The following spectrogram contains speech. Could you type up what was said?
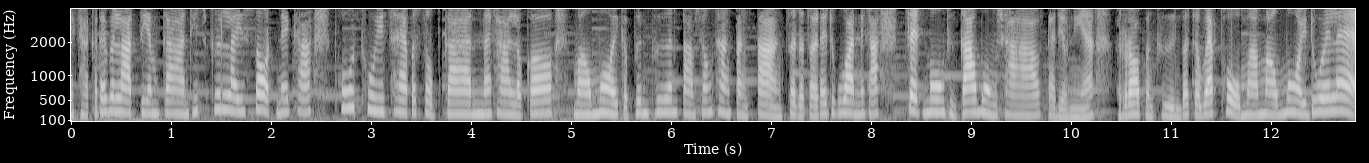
นะคะก็ได้เวลาเตรียมการที่จะขึ้นไลฟ์สดนะคะ พูดคุยแชร์ประสบการณ์นะคะ แล้วก็เมาส์มอยกับเพื่อนๆ ตามช่องทางต่างๆ เจอกับจอยได้ทุกวันนะคะ7โมงถึง9โมงเช้าแต่เดี๋ยวนี้รอบกลางคืนก็จะแวบโผล่มาเมาส์มอยด้วยแหละ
